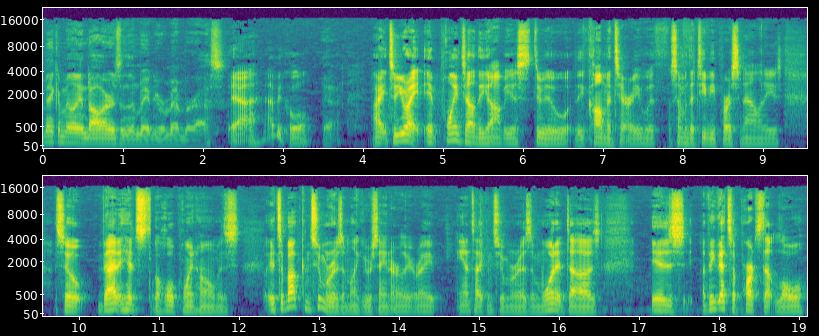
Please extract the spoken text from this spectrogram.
Make a million dollars and then maybe remember us. yeah, that'd be cool. Yeah. All right, so you're right. It points out the obvious through the commentary with some of the TV personalities. So that hits the whole point home is it's about consumerism, like you were saying earlier, right? Anti-consumerism. What it does is, I think that's the parts that lull,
